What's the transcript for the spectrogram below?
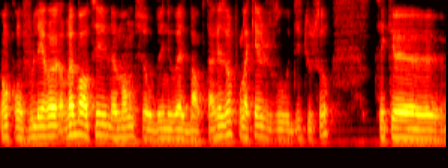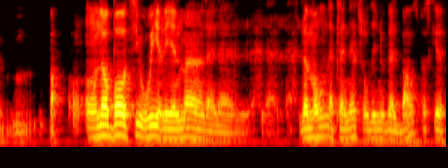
Donc, on voulait rebâtir le monde sur de nouvelles bases. La raison pour laquelle je vous dis tout ça, c'est que bon, on a bâti, oui, réellement le monde, la planète sur des nouvelles bases, parce que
